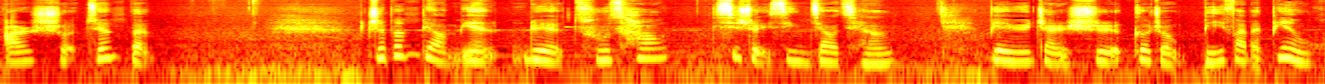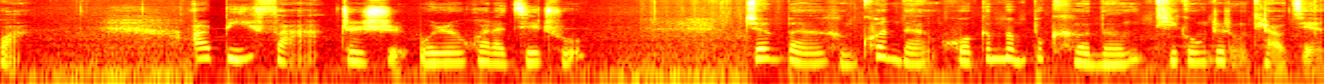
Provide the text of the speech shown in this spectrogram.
而舍绢本。纸本表面略粗糙，吸水性较强，便于展示各种笔法的变化，而笔法正是文人画的基础。绢本很困难，或根本不可能提供这种条件。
